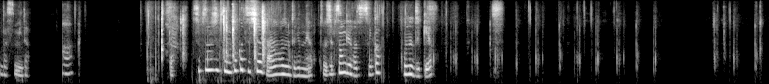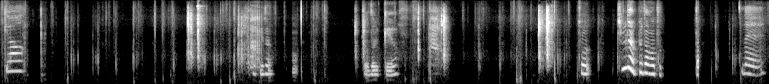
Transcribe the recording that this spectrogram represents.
맞습니다. 아. 자, 13, 13 똑같이 시합 나눠가지면 되겠네요. 저 13개 가졌으니까 보내드릴게요. 야, 여기다 어, 넣어둘게요. 저 침대 옆에다가 저 네.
